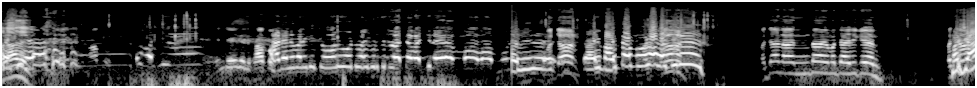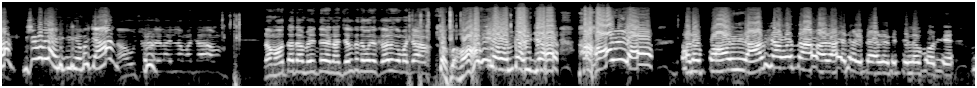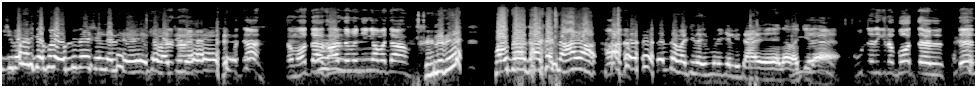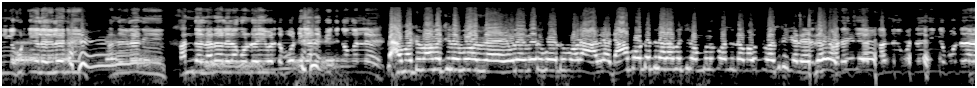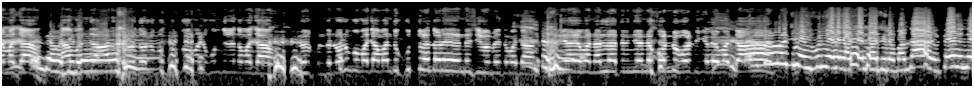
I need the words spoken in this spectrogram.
அதாவது சோறு போட்டு வாங்கி கொடுத்துட்டு வந்த வச்சுனே அம்மா வா மூணு. மச்சான். மச்சான் நான் இந்த மச்சான் இருக்கேன். மச்சான். உசுரா இருக்கீங்க மச்சான்? நான் உசுரோட எல்லாம் இல்ல மச்சான். நான் மௌத்தா தான் போயிட்டு நான் சொல்றதை கொஞ்சம் கேளுங்க மச்சான். ஆவியா வந்தாருங்க ஆவியா அட பாவி ஆவியா வந்தா என்ன சொல்ல போறீங்க? உசுரோட இருக்கக்குள்ள ஒண்ணுமே சொல்லலையே என்ன வச்சுனே மச்சான் நான் மௌத்தா காரணமே நீங்க மச்சான். என்னது? என்ன வச்சுனே இப்படி சொல்லிட்டாயே என்ன கூட்டடிக்கிற போத்தல். நீங்க குடிச்சீங்களே இளநீ? அந்த இளநீ அந்த நரகள் எல்லாம் கொண்டு போய் இவர்த்த போட்டீங்க பீச்சு தொங்கல்ல நான் மட்டும் அமைச்சில போடுறேன். எவ்வளவு பேர் போட்டு போறேன் அதுல நான் போட்டதுல அமைச்சு உங்களுக்கு வந்து இந்த மவுத்து கடைசியா கண்ணுக்கு பட்டது நீங்க போட்டதானே மச்சான்? நான் வந்து வந்து குந்துருந்த மச்சான். இந்த- நொலும்பு மச்சான் வந்து குத்துனதோட இந்த சிவன் பேத்து மச்சான். நல்லா தெரிஞ்சு என்ன கொண்டு போட்டீங்களே மச்சான்? இப்படி எனக்கு அதே வந்தால் கேளுங்க.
